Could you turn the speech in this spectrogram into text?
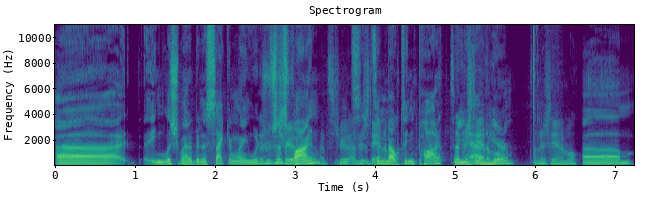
Uh, English might have been a second language, That's which is fine. That's true. It's, it's a melting pot. It's understandable. It's understandable. Um,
